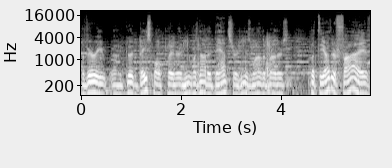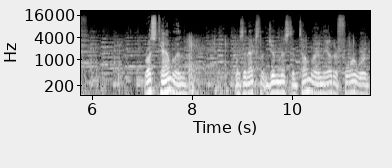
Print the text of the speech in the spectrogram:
a very uh, good baseball player, and he was not a dancer. He was one of the brothers. But the other five, Russ Tamblyn was an excellent gymnast and tumbler, and the other four were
